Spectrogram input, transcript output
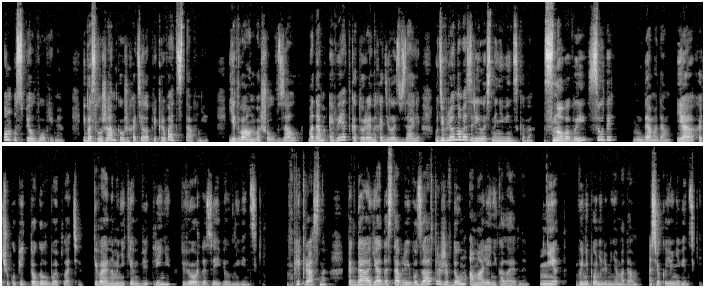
Он успел вовремя, ибо служанка уже хотела прикрывать ставни. Едва он вошел в зал, мадам Эвет, которая находилась в зале, удивленно возрилась на Невинского. «Снова вы, сударь?» «Да, мадам, я хочу купить то голубое платье», кивая на манекен в витрине, твердо заявил Невинский. «Прекрасно. Тогда я доставлю его завтра же в дом Амалии Николаевны». «Нет, вы не поняли меня, мадам», – осек ее Невинский.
